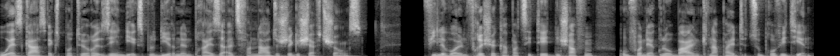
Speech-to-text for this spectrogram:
US-Gasexporteure sehen die explodierenden Preise als fanatische Geschäftschance. Viele wollen frische Kapazitäten schaffen, um von der globalen Knappheit zu profitieren.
